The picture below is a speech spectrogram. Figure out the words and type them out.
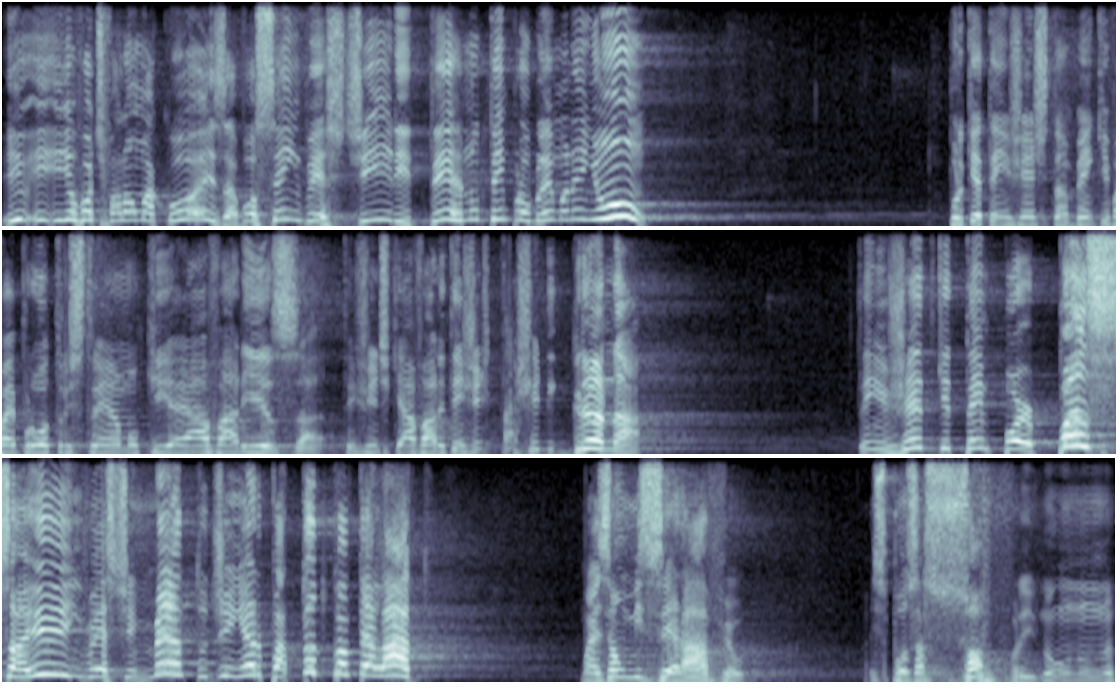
E, e, e eu vou te falar uma coisa: você investir e ter não tem problema nenhum. Porque tem gente também que vai para o outro extremo, que é a avareza. Tem gente que é avareza, tem gente que está cheia de grana. Tem gente que tem por pança aí investimento, dinheiro para tudo quanto é lado. Mas é um miserável. A esposa sofre. Não, não,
